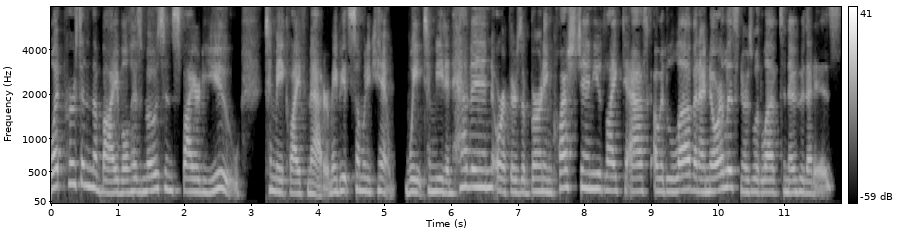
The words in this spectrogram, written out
what person in the Bible has most inspired you to make life matter? Maybe it's someone you can't wait to meet in heaven, or if there's a burning question you'd like to ask, I would love, and I know our listeners would love to know who that is.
